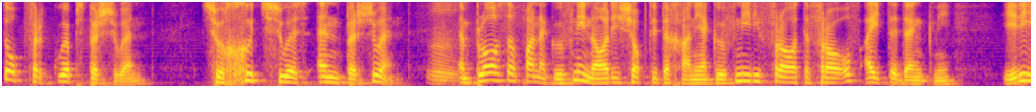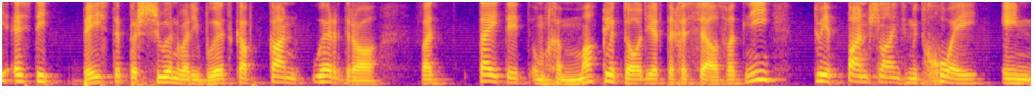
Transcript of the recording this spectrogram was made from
top verkoopspersoon so goed soos in persoon. Mm. In plaas daarvan ek hoef nie na die shop toe te gaan nie, ek hoef nie die vrae te vra of uit te dink nie. Hierdie is die beste persoon wat die boodskap kan oordra wat tyd het om gemaklik daardeur te gesels wat nie twee punchlines moet gooi en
